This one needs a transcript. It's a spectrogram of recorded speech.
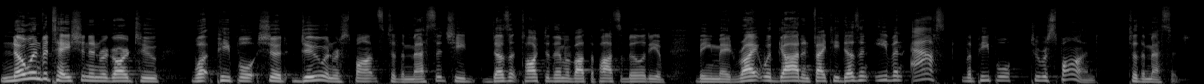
no invitation in regard to what people should do in response to the message. He doesn't talk to them about the possibility of being made right with God. In fact, he doesn't even ask the people to respond to the message.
